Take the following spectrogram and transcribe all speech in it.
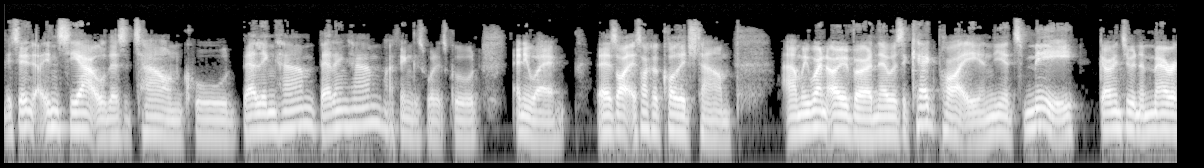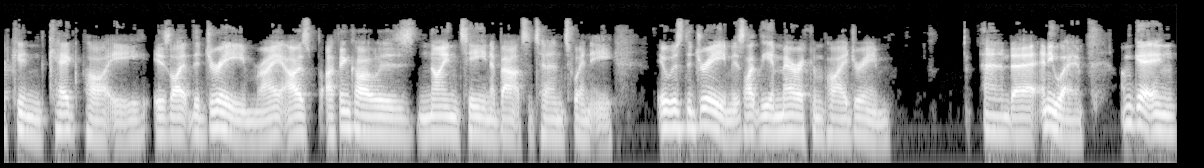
It's in in Seattle. There's a town called Bellingham. Bellingham, I think is what it's called. Anyway, there's like it's like a college town, and we went over, and there was a keg party, and yeah, to me, going to an American keg party is like the dream, right? I was, I think I was 19, about to turn 20. It was the dream. It's like the American pie dream. And uh, anyway, I'm getting,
